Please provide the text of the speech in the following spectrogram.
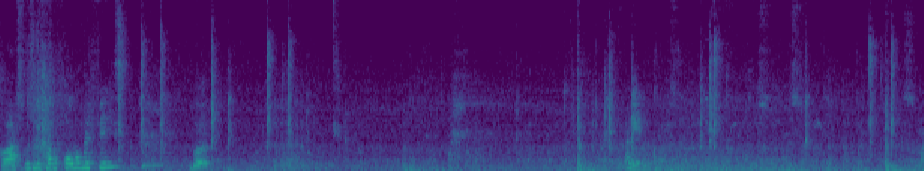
glass doesn't try to fall on my face. But I need a glass. This is my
